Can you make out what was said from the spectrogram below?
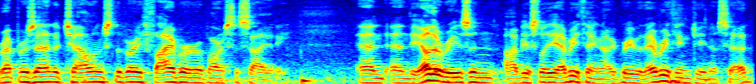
represent a challenge to the very fiber of our society. And, and the other reason, obviously, everything, I agree with everything Gina said,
